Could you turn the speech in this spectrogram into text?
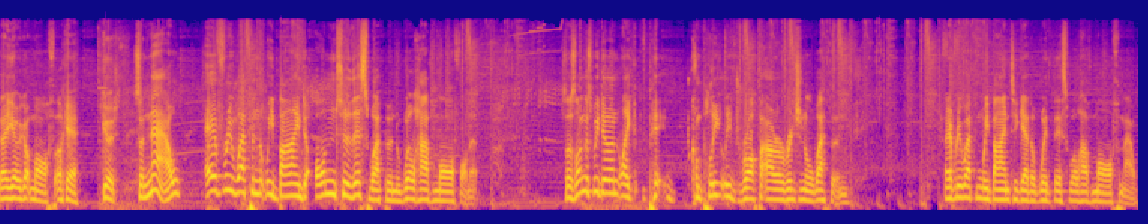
There you go, we got morph. Okay, good. So now, every weapon that we bind onto this weapon will have morph on it. So as long as we don't, like, completely drop our original weapon, every weapon we bind together with this will have morph now.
